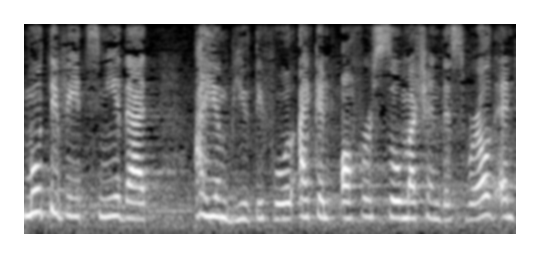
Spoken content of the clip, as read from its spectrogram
motivates me that I am beautiful. I can offer so much in this world, and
